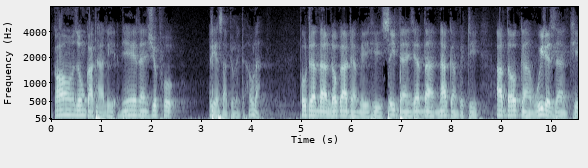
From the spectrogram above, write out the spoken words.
အကောင်းဆုံးဂါထာလေးအမြဲတမ်းရွတ်ဖို့အဲ့ဒီအစပြောလိုက်တာဟုတ်လားဖုဒ္ဓတလောကဓမ္မေဟိစိတ်တံယတ္တနာကံပတိအတောကံဝိရဇံခေ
